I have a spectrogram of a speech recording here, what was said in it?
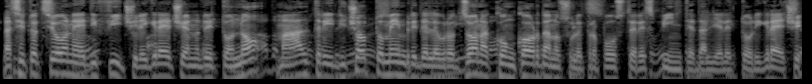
La situazione è difficile, i greci hanno detto no, ma altri 18 membri dell'Eurozona concordano sulle proposte respinte dagli elettori greci.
